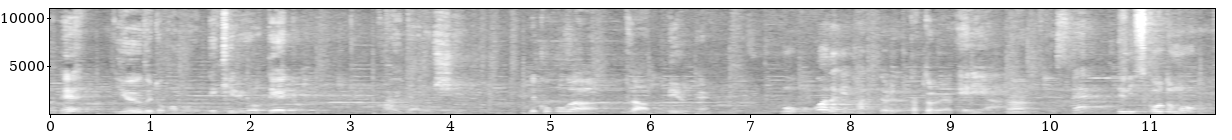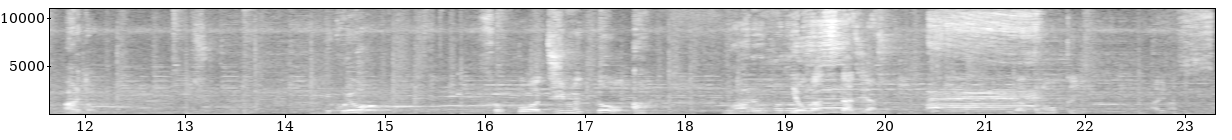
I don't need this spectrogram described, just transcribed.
まあで遊具とかもできる予定と書いてあるし。でここがザ・ビューね。もうここはだけに立っとる立っとるやつ。エリアうん。ですね、テニスコートもあると。でこれは？そこはジムとあなるほど、ね、ヨガスタジアム。へーがこの奥にあります。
